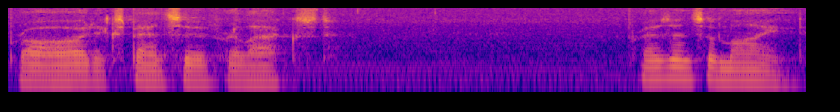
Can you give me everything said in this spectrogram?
Broad, expansive, relaxed. Presence of mind.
